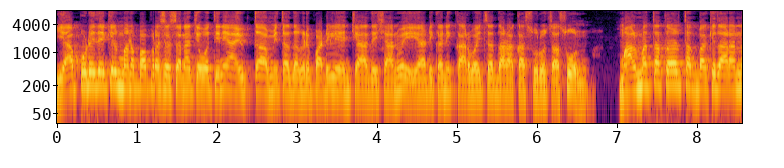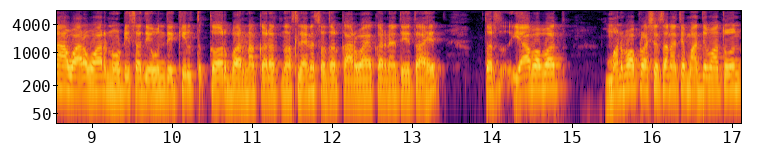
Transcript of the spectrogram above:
यापुढे देखील मनपा प्रशासनाच्या वतीने आयुक्त अमिता दगडे पाटील यांच्या आदेशान्वये या ठिकाणी कारवाईचा धडाका सुरूच असून मालमत्ता कर थकबाकीदारांना वारंवार नोटिसा देऊन देखील कर भरणा करत नसल्याने सदर कारवाया करण्यात येत आहेत. तर याबाबत मनपा प्रशासनाच्या माध्यमातून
